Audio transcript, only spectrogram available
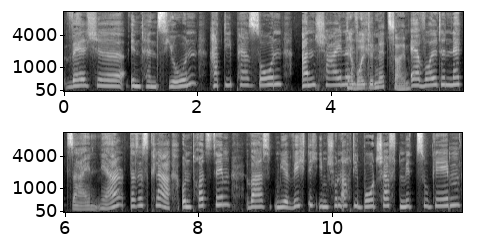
welche Intention hat die Person anscheinend. Der wollte nett sein. Er wollte nett sein, ja, das ist klar. Und trotzdem war es mir wichtig, ihm schon auch die Botschaft mitzugeben,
